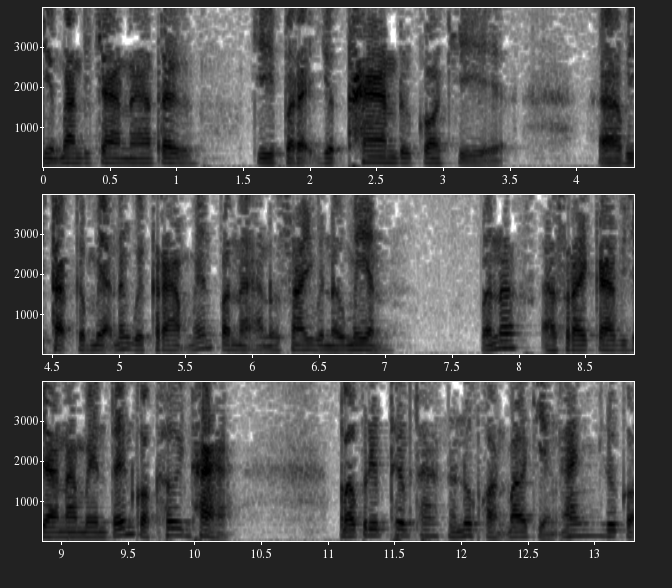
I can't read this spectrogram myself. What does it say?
យើងបានពិចារណាទៅ ជាបរិយុទ្ធានឬក៏ជាវិតកមៈហ្នឹងវាក្រាបមែនប៉ុន្តែអនុស័យវានៅមាន ប៉ុន្តែអាស្រ័យការពិចារណាមែនទែនក៏ឃើញថាបើប្រៀបធៀបថានៅនោះគ្រាន់បើជាងអញឬក៏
